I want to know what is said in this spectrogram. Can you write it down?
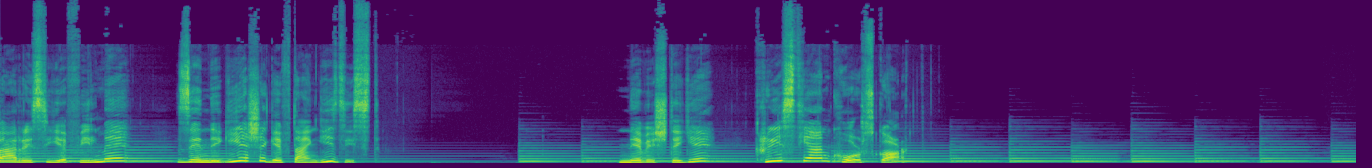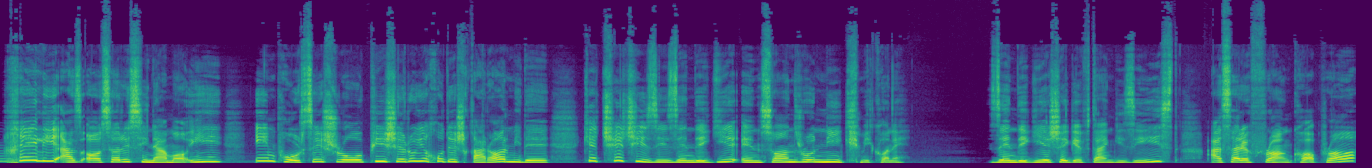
بررسی فیلم زندگی شگفتانگیزی است. نوشته کریستیان کورسگارد خیلی از آثار سینمایی این پرسش رو پیش روی خودش قرار میده که چه چیزی زندگی انسان رو نیک می‌کنه. زندگی شگفتانگیزی است اثر فرانک کاپرا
